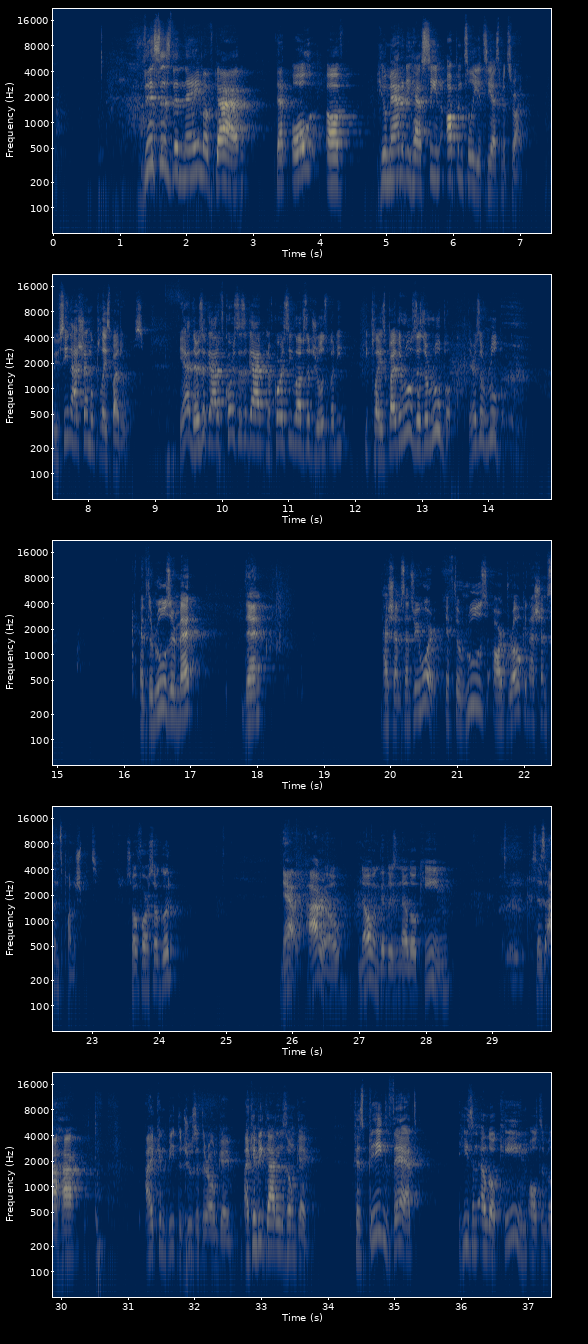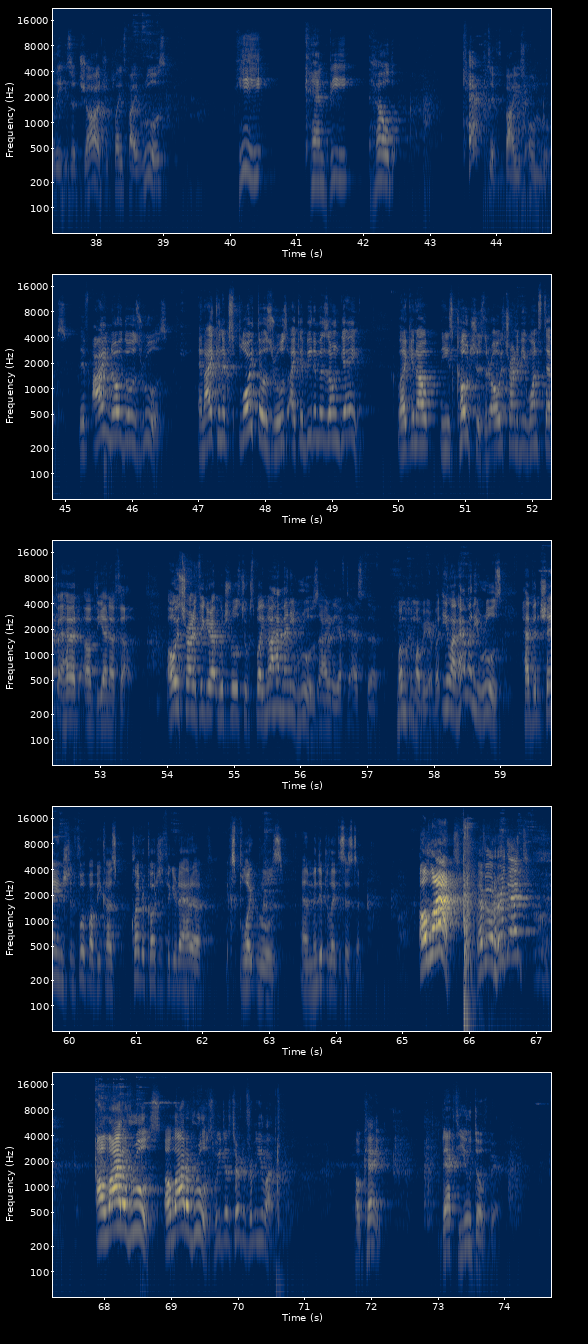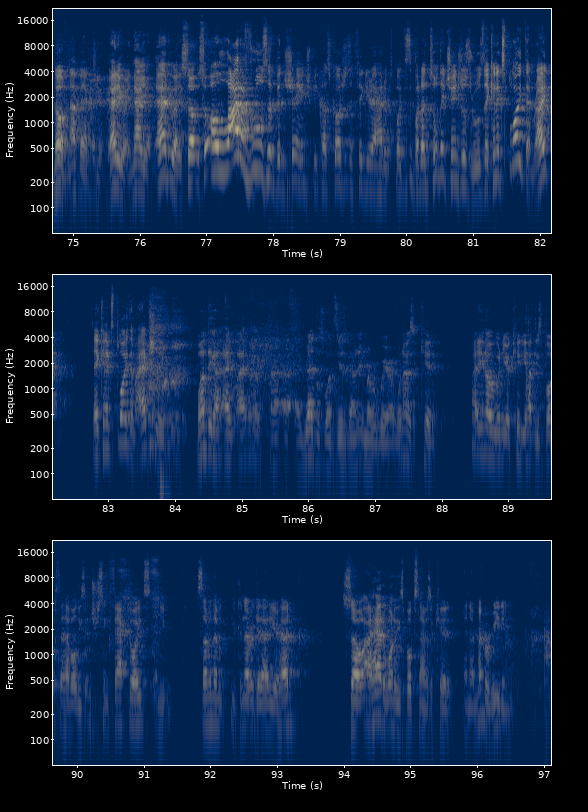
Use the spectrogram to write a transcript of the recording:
This is the name of God that all of humanity has seen up until Yitzias Mitzrayim. We've seen Hashem who plays by the rules. Yeah, there's a God, of course there's a God, and of course he loves the Jews, but he, he plays by the rules. There's a rule book. There's a rule book. If the rules are met, then Hashem sends reward. If the rules are broken, Hashem sends punishment. So far, so good. Now, Paro, knowing that there's an Elohim, says, Aha, I can beat the Jews at their own game. I can beat God at his own game. Because being that, he's an Elohim, ultimately, he's a judge who plays by rules, he can be held captive by his own rules. If I know those rules and I can exploit those rules, I can beat him his own game. Like, you know, these coaches that are always trying to be one step ahead of the NFL. Always trying to figure out which rules to explain. Know how many rules, I don't know, you have to ask the mumchim over here. But Elon, how many rules have been changed in football because clever coaches figured out how to exploit rules and manipulate the system? A lot! Everyone heard that? A lot of rules. A lot of rules. We just heard it from Elon. Okay. Back to you, Dov Ber. No, not back to you. Anyway, now you. Anyway, so so a lot of rules have been changed because coaches have figured out how to exploit this. But until they change those rules, they can exploit them, right? They can exploit them. Actually, one thing I, I, I, I read this once years ago. I don't remember where. When I was a kid, uh, you know, when you're a kid, you have these books that have all these interesting factoids, and you some of them you can never get out of your head. So I had one of these books when I was a kid, and I remember reading.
